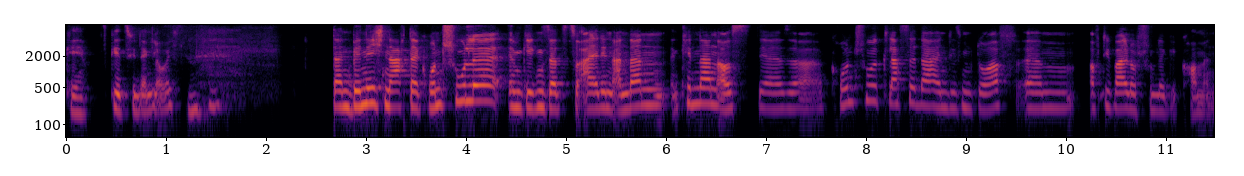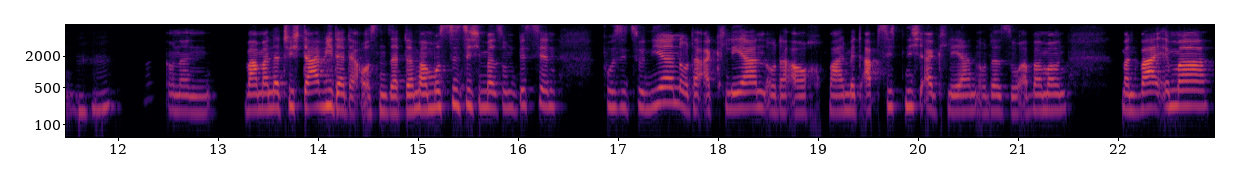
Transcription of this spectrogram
jetzt geht's wieder, glaube ich. Mhm. Dann bin ich nach der Grundschule, im Gegensatz zu all den anderen Kindern aus dieser Grundschulklasse da in diesem Dorf, ähm, auf die Waldorfschule gekommen. Mhm. Und dann war man natürlich da wieder der Außenseiter. Man musste sich immer so ein bisschen positionieren oder erklären oder auch mal mit Absicht nicht erklären oder so. Aber man, man war immer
